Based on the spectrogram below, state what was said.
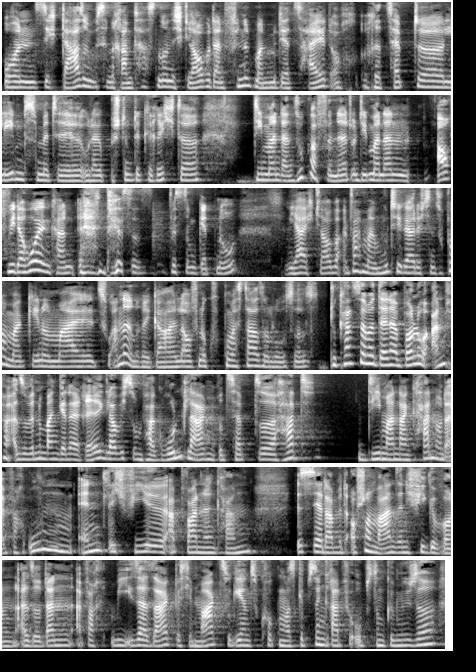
und sich da so ein bisschen rantasten. Und ich glaube, dann findet man mit der Zeit auch Rezepte, Lebensmittel oder bestimmte Gerichte, die man dann super findet und die man dann auch wiederholen kann bis, bis zum Get-No. Ja, ich glaube, einfach mal mutiger durch den Supermarkt gehen und mal zu anderen Regalen laufen und gucken, was da so los ist. Du kannst ja mit deiner Bollo anfangen. Also wenn man generell, glaube ich, so ein paar Grundlagenrezepte hat, die man dann kann und einfach unendlich viel abwandeln kann, ist ja damit auch schon wahnsinnig viel gewonnen. Also dann einfach, wie Isa sagt, durch den Markt zu gehen und zu gucken, was gibt's denn gerade für Obst und Gemüse.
